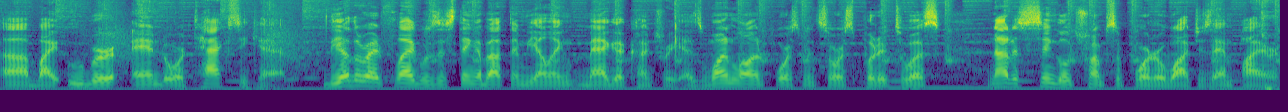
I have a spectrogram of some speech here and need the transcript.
uh, by Uber and or taxi cab. The other red flag was this thing about them yelling MAGA country. As one law enforcement source put it to us, not a single Trump supporter watches Empire.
